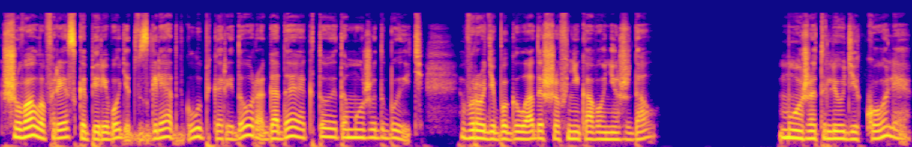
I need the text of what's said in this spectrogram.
Шувалов резко переводит взгляд вглубь коридора, гадая, кто это может быть. Вроде бы Гладышев никого не ждал. Может, люди Коля?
